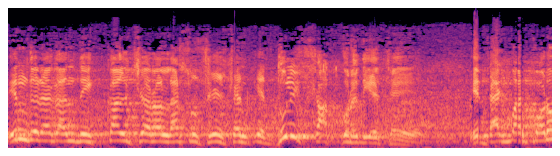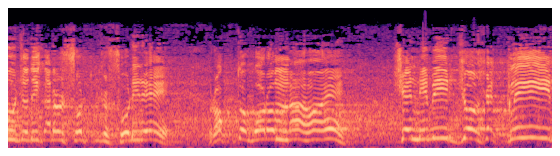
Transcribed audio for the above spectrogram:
ইন্দিরা গান্ধী কালচারাল অ্যাসোসিয়েশনকে ধুলিস্বাত করে দিয়েছে। এ দেখবার পরেও যদি কারোর শর- শরীরে রক্ত গরম না হয়, সে নিবিড় সে ক্লিপ,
